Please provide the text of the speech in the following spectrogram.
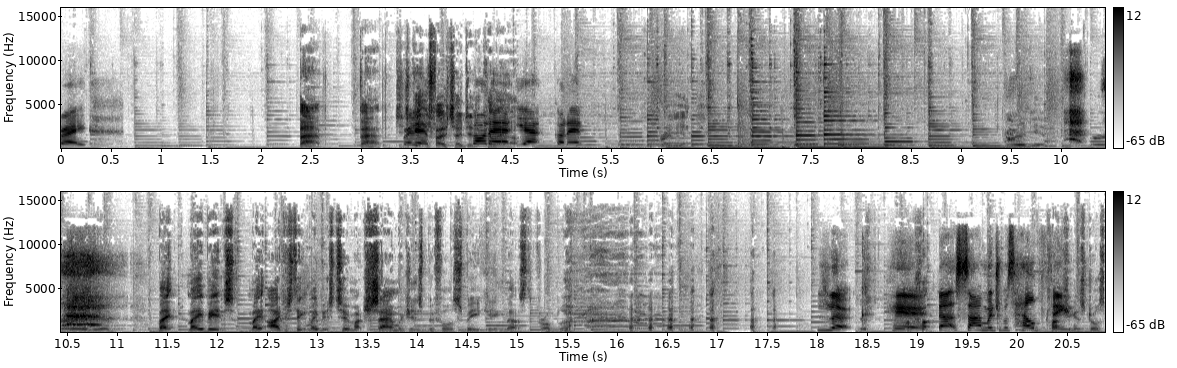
Right. Fab, fab. Did you get your photo? Did got it it. out? Yeah, got it. Brilliant. Brilliant. Brilliant. Maybe it's. May- I just think maybe it's too much sandwiches before speaking. That's the problem. Look here. cl- That sandwich was healthy. Clutching healthy. at straws.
